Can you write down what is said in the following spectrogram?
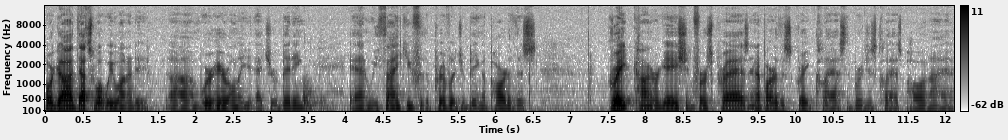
Lord God, that's what we want to do. Um, we're here only at your bidding, and we thank you for the privilege of being a part of this great congregation, First Pres, and a part of this great class, the Bridges class. Paul and I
